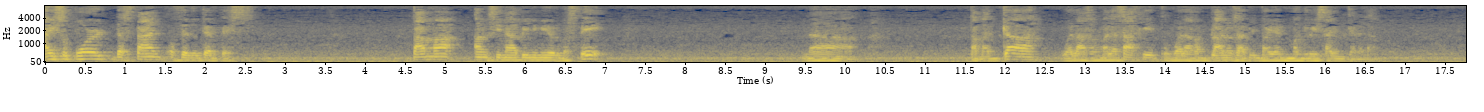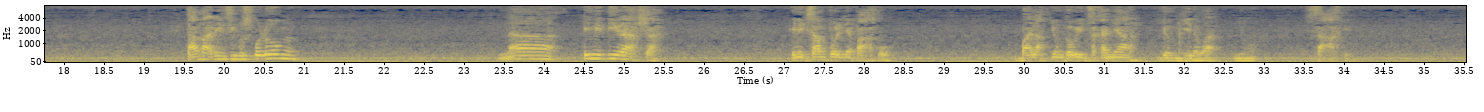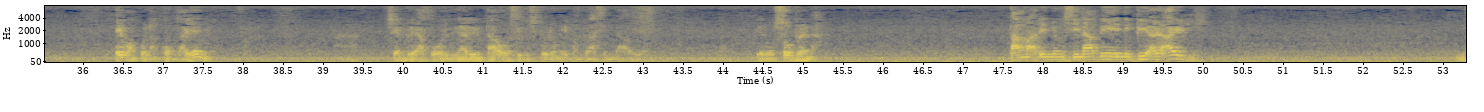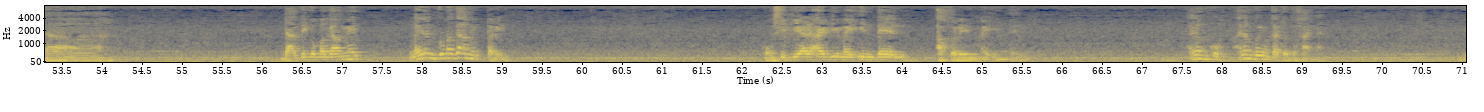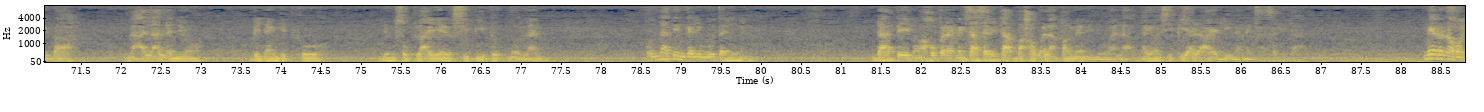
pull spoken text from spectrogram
I support the stand of the Dutertes. Tama ang sinabi ni Mayor Baste na tamad ka, wala kang malasakit, kung wala kang plano sa ating bayan, mag-resign ka na lang. Tama rin si Buspulong na tinitira siya. In-example niya pa ako. Balak yung gawin sa kanya yung ginawa niyo sa akin. Ewan ko lang kung kaya niyo. Siyempre ako ordinaryong tao, si Buspulong ibang klaseng tao yan. Pero sobra na. Tama rin yung sinabi ni PRRD na dati gumagamit, ngayon gumagamit pa rin. Kung si PRRD may intel, ako rin may intel. Alam ko, alam ko yung katotohanan. Di ba? Naalala nyo, binanggit ko yung supplier si Bibot Nolan. Huwag natin kalimutan yun. Dati, nung ako pa lang nagsasalita, baka wala pang naniniwala. Ngayon, si PRRD na nagsasalita. Meron ako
